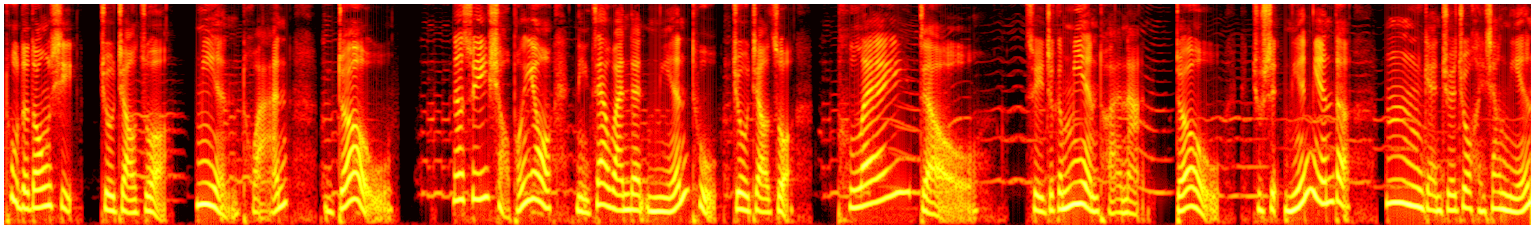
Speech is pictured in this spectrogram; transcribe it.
土的东西，就叫做面团 （dough）。那所以小朋友你在玩的粘土就叫做 Play-Doh。所以这个面团呐、啊，dough 就是黏黏的，嗯，感觉就很像粘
